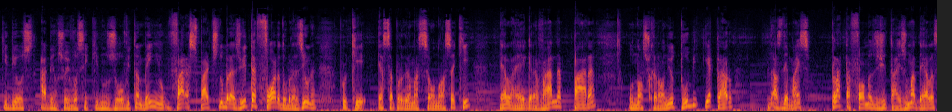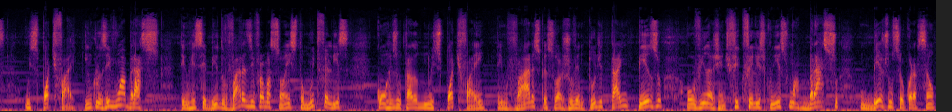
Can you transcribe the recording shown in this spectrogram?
Que Deus abençoe você que nos ouve também em várias partes do Brasil e até fora do Brasil, né? Porque essa programação nossa aqui, ela é gravada para o nosso canal no YouTube e, é claro, as demais plataformas digitais, uma delas o Spotify. Inclusive um abraço. Tenho recebido várias informações, estou muito feliz com o resultado no Spotify. Hein? Tem várias pessoas, a juventude está em peso ouvindo a gente. Fico feliz com isso. Um abraço, um beijo no seu coração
